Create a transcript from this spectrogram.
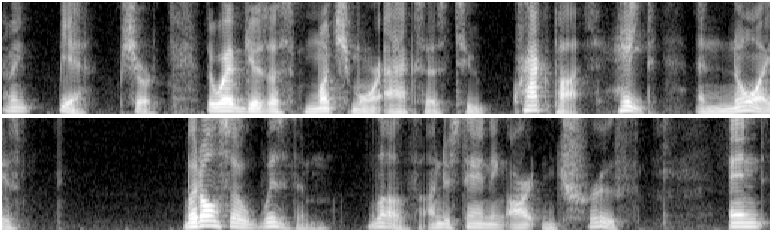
I mean, yeah, sure. The web gives us much more access to crackpots, hate, and noise, but also wisdom, love, understanding art, and truth, and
